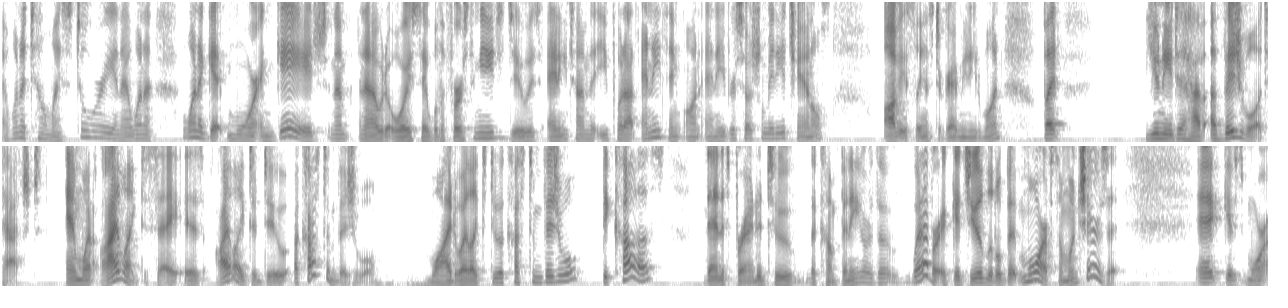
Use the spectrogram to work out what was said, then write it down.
i want to tell my story and i want to i want to get more engaged and, and i would always say well the first thing you need to do is anytime that you put out anything on any of your social media channels obviously instagram you need one but you need to have a visual attached. And what i like to say is i like to do a custom visual. Why do i like to do a custom visual? Because then it's branded to the company or the whatever. It gets you a little bit more if someone shares it. It gives more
